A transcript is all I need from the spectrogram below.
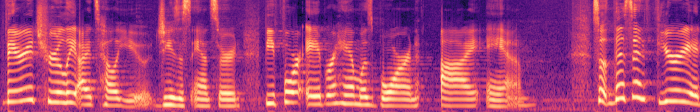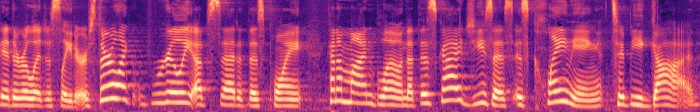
Very truly I tell you, Jesus answered, before Abraham was born, I am. So this infuriated the religious leaders. They're like really upset at this point, kind of mind blown that this guy, Jesus, is claiming to be God.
